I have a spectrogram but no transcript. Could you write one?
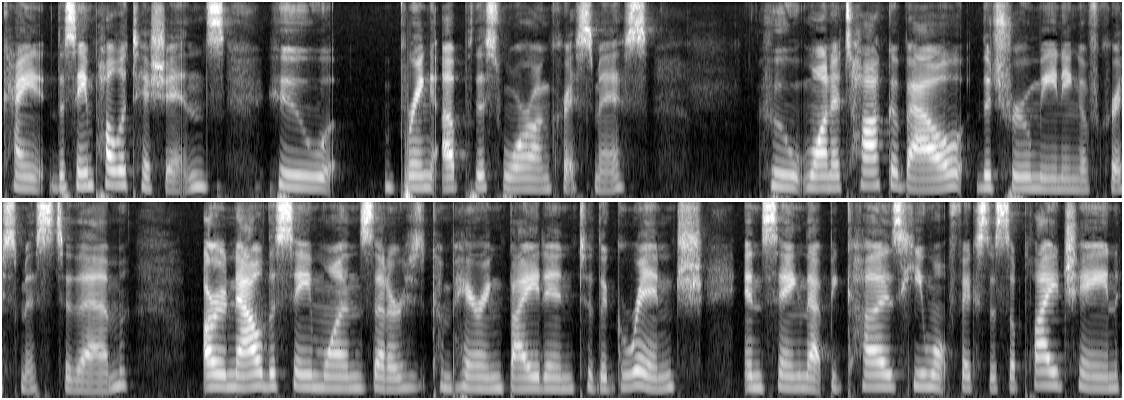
kind, the same politicians who bring up this war on Christmas, who want to talk about the true meaning of Christmas to them, are now the same ones that are comparing Biden to the Grinch and saying that because he won't fix the supply chain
